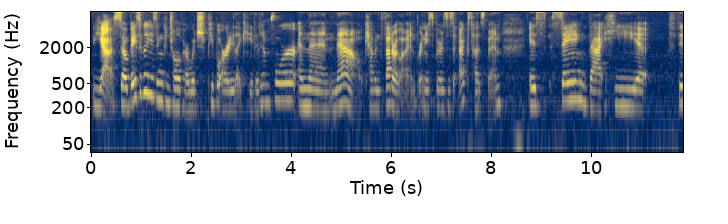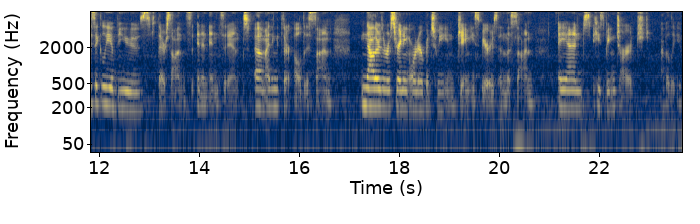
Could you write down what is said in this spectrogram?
yeah so basically he's in control of her which people already like hated him for. And then now kevin federline britney spears' ex-husband is saying that he physically abused their sons in an incident. Um, i think it's their eldest son. Now there's a restraining order between jamie spears and the son and he's being charged i believe.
